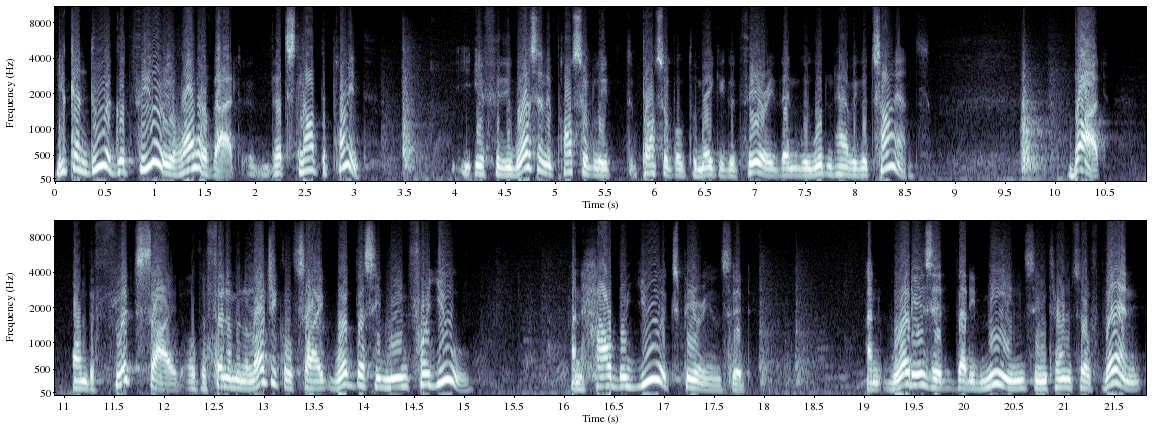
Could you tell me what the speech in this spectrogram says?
You can do a good theory of all of that. That's not the point. If it wasn't possibly possible to make a good theory, then we wouldn't have a good science. But on the flip side, of the phenomenological side, what does it mean for you? And how do you experience it? And what is it that it means in terms of then,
